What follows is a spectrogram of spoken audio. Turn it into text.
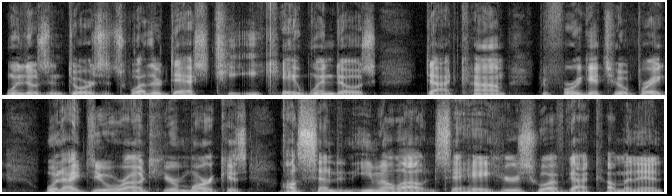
Windows and Doors. It's weather-tekwindows.com. Before we get to a break, what I do around here, Mark, is I'll send an email out and say, hey, here's who I've got coming in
